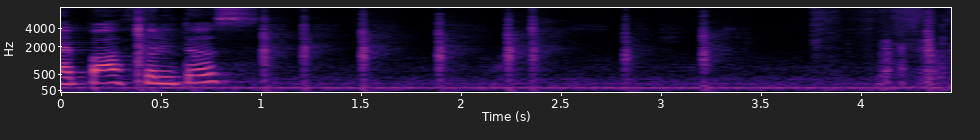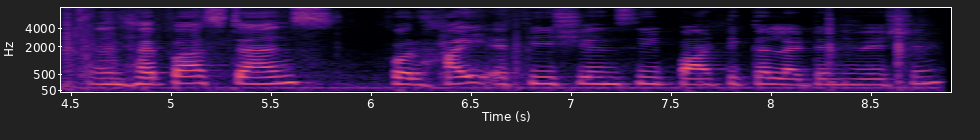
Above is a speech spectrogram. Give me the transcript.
HEPA filters and HEPA stands for high efficiency particle attenuation.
